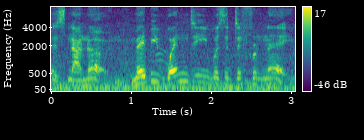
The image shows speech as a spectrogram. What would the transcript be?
is now known. Maybe Wendy was a different name,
